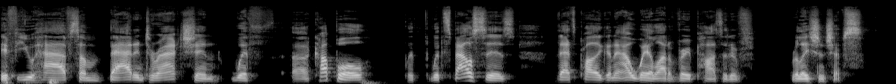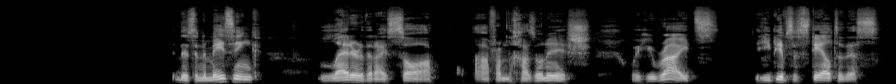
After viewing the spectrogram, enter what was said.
if you have some bad interaction with a couple, with with spouses, that's probably going to outweigh a lot of very positive relationships. There's an amazing letter that I saw uh, from the Chazon Ish where he writes he gives a scale to this.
